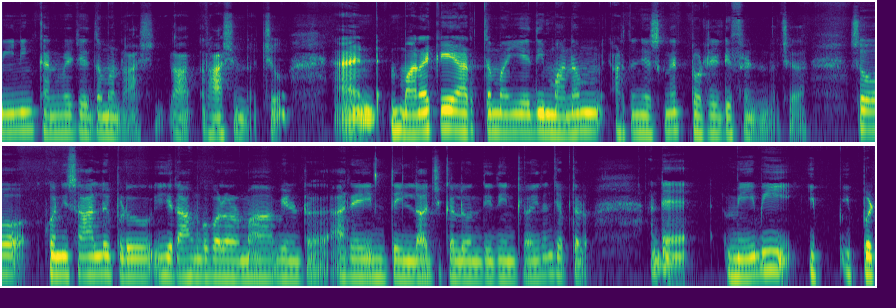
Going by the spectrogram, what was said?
మీనింగ్ కన్వే చేద్దామని రాసి రాసి ఉండొచ్చు. అండ్ మనకి అర్థమయ్యేది మనం అర్థం చేసుకునేది టోటలీ డిఫరెంట్ ఉండొచ్చు కదా. సో కొన్నిసార్లు ఇప్పుడు ఈ రామ్ గోపాల్ వర్మ వీళ్ళుంటారు కదా అరే ఇంత ఇల్లాజికల్ ఉంది దీంట్లో ఇదని చెప్తాడు. అంటే మేబీ ఇప్ ఇప్పుడు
